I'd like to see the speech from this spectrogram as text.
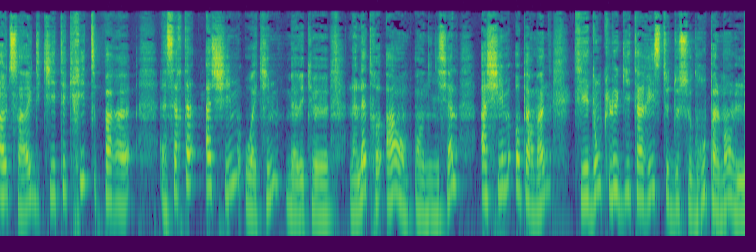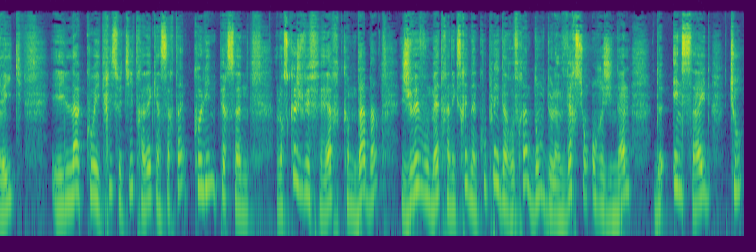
Outside qui est écrite par euh, un certain Hashim ou Hakim, mais avec euh, la lettre A en, initiale, Hashim Opperman, qui est donc le guitariste de ce groupe allemand Lake et il a coécrit ce titre avec un certain Colin Person. Alors ce que je vais faire, comme d'hab, hein, je vais vous mettre un extrait d'un couplet et d'un refrain, donc de la version originale de Inside to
